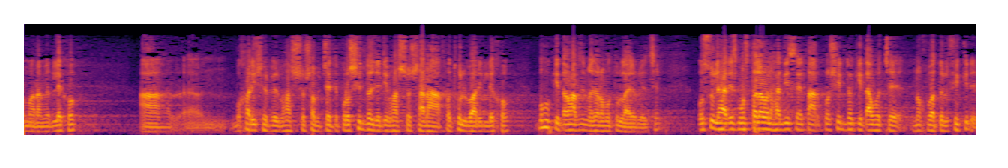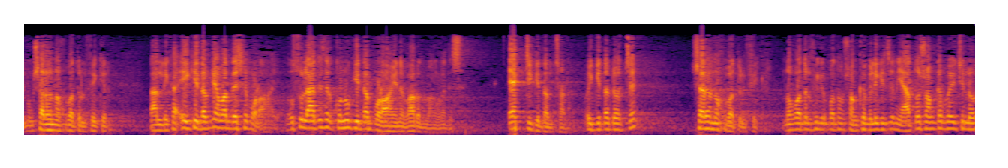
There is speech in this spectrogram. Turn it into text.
মারামের লেখক আর বুখারি শরীফের ভাষ্য সবচেয়ে প্রসিদ্ধ যেটি ভাষ্য সারা ফথুল বাড়ির লেখক, বহু কিতাব হাফিজ মাজার রহমতুল্লাহ রয়েছে। ওসুল হাদিস মোস্তালাহুল হাদিসে তার প্রসিদ্ধ কিতাব হচ্ছে নকবাতুল ফিকির এবং শারহ নকবাতুল ফিকির। তার লেখা, এই কিতাবটি আমার দেশে পড়া হয়। উসুল হাদিসের কোনো কিতাব পড়া হয় না ভারত বাংলাদেশে। একটি কিতাব ছাড়া। ওই কিতাবটা হচ্ছে সারা নকবাতুল ফিকির। নকবাতুল ফিকির প্রথম সংক্ষেপে লিখেছেন, এত সংক্ষেপ হয়েছিল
